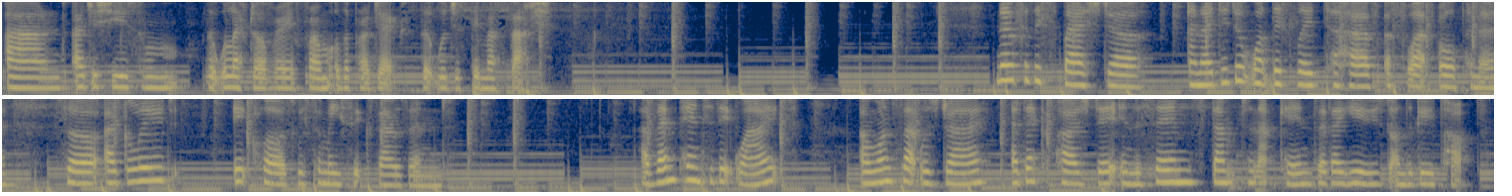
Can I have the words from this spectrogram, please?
and I just used some that were left over from other projects that were just in my stash. Now for this spice jar and I didn't want this lid to have a flat opener so I glued it closed with some E6000. I then painted it white and once that was dry I decoupaged it in the same stamped napkin that I used on the Gü pot.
